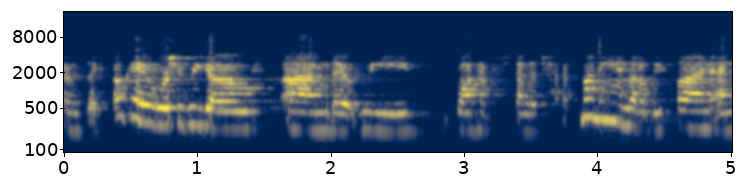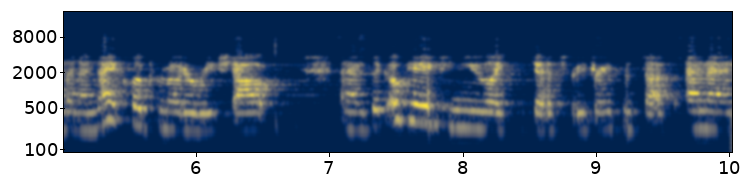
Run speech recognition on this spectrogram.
I was like, okay, where should we go um, that we won't have to spend a ton of money and that'll be fun. And then a nightclub promoter reached out and I was like, okay, can you like get us free drinks and stuff? And then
